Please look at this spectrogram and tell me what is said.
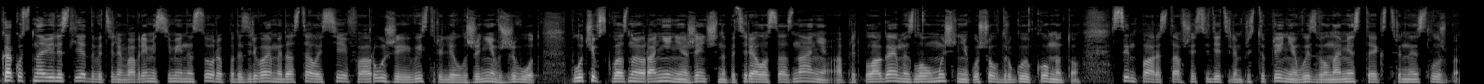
Как установили следователи, во время семейной ссоры подозреваемый достал из сейфа оружие и выстрелил жене в живот. Получив сквозное ранение, женщина потеряла сознание, а предполагаемый злоумышленник ушел в другую комнату. Сын пары, ставший свидетелем преступления, вызвал на место экстренные службы.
